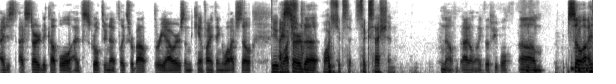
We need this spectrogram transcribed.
I just I've started a couple. I've scrolled through Netflix for about three hours and can't find anything to watch. So Dude, I watch started. Uh, watch Suc- Succession. no, I don't like those people. Um, so I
